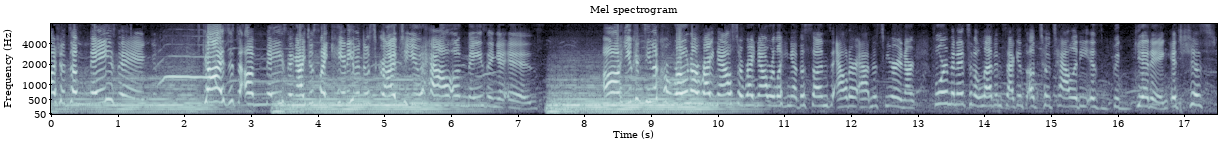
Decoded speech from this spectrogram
Gosh, it's amazing. Guys, it's amazing. I just like can't even describe to you how amazing it is. Oh, you can see the corona right now. So right now we're looking at the sun's outer atmosphere and our four minutes and 11 seconds of totality is beginning. It's just,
